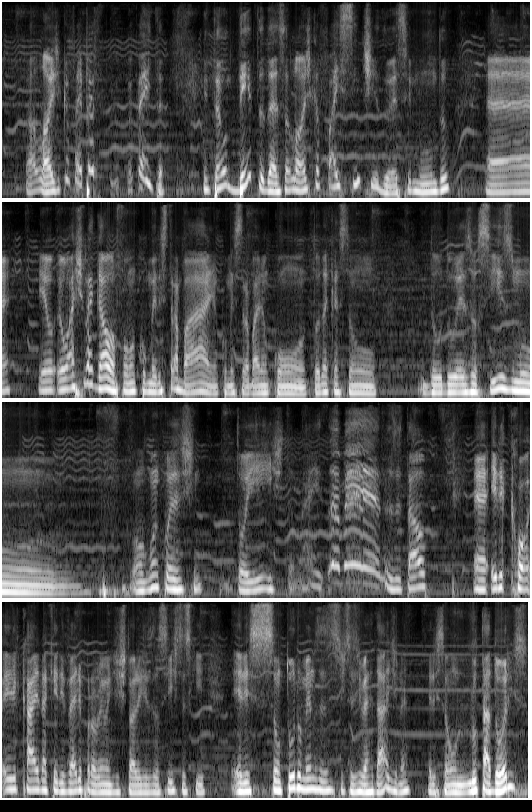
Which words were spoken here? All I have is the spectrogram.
A lógica foi perfeita. Então, dentro dessa lógica, faz sentido. Esse mundo. É, eu, eu acho legal a forma como eles trabalham, como eles trabalham com toda a questão do, do exorcismo, alguma coisa shintoísta, mais ou menos e tal. É, ele, ele cai naquele velho problema de história de exorcistas que eles são tudo menos exorcistas de verdade, né? Eles são lutadores.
